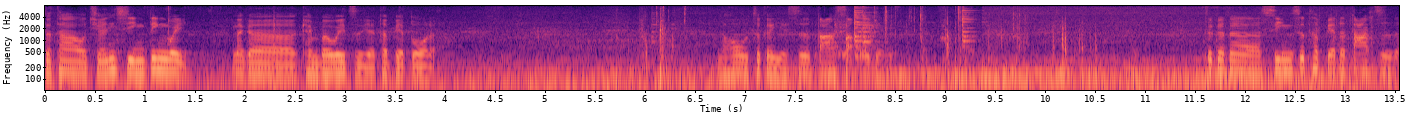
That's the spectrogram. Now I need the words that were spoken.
这套全新定位，那个 camber 位置也特别多了。然后这个也是大少一点的，这个的心是特别的大只的。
